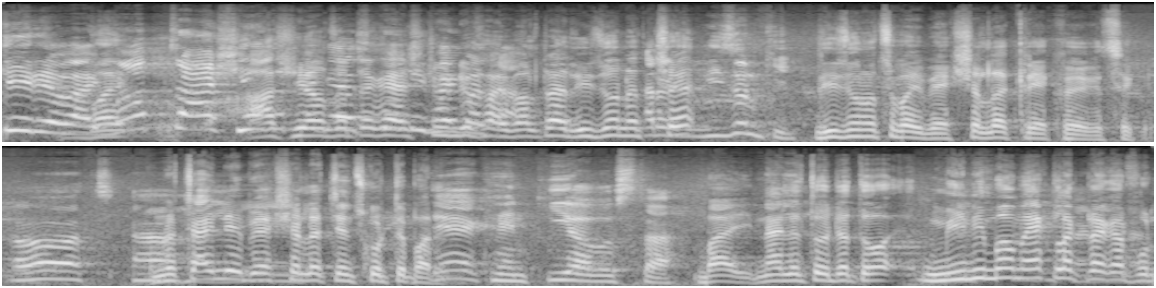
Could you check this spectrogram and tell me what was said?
কি রে ভাই? ভাই, মাত্র আশি আশি হাজার টাকা S twenty five ultra reason হচ্ছে রিজন কি? রিজন হচ্ছে ভাই ব্যাকশেলটা ক্র্যাক হয়ে গেছে। আমরা চাইলে ব্যাকশেলটা চেঞ্জ করতে পারি। দেখেন কি অবস্থা। ভাই নাইলে তো এটা তো মিনিমাম এক লাখ টাকার ফোন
